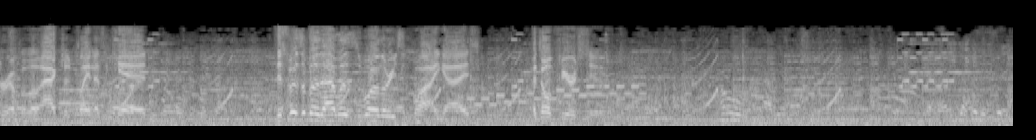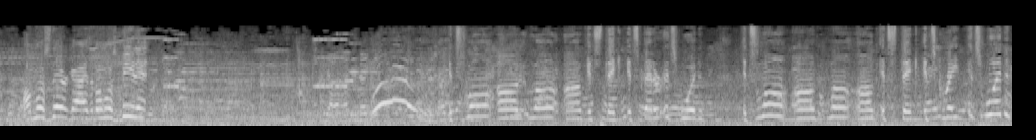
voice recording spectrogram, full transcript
grew up about actually playing as a kid. This was about that was one of the reasons why, guys. I told Fears to. Almost there, guys. I've almost beat it. It's long, long, it's thick, it's better, it's wood. It's long, long, it's thick, it's great, it's wood.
